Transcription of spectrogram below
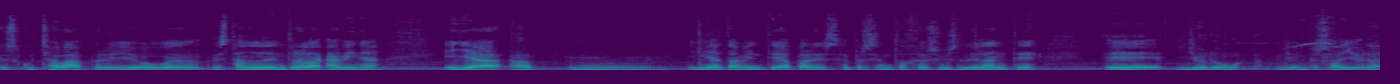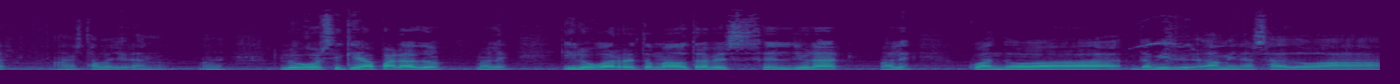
escuchaba, pero yo, eh, estando dentro de la cabina, ella ah, mm, inmediatamente apare- se presentó Jesús delante, eh, lloró, empezó a llorar, ah, estaba llorando. Luego sí que ha parado, ¿vale? Y luego ha retomado otra vez el llorar, ¿vale? Cuando ha- David ha amenazado a,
